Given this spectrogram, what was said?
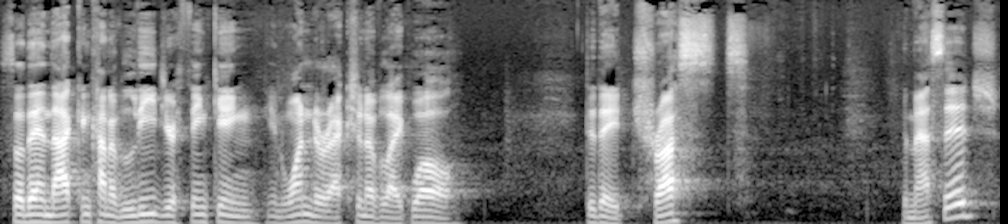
so then that can kind of lead your thinking in one direction of like, well, did they trust the message?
